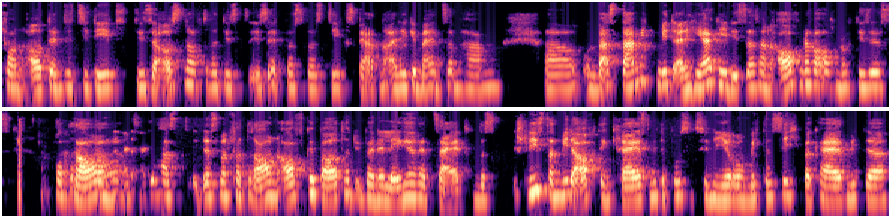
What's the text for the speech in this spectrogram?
von Authentizität. Dieser Außenauftritt ist, ist etwas, was die Experten alle gemeinsam haben. Äh, und was damit mit einhergeht, ist dann auch noch, auch noch dieses Vertrauen. Also du hast, dass man Vertrauen aufgebaut hat über eine längere Zeit. Und das schließt dann wieder auch den Kreis mit der Positionierung, mit der Sichtbarkeit, mit der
